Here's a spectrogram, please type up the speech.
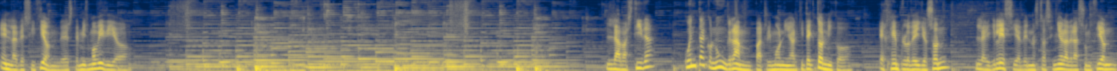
en la descripción de este mismo vídeo. La Bastida cuenta con un gran patrimonio arquitectónico. Ejemplo de ello son la iglesia de Nuestra Señora de la Asunción,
